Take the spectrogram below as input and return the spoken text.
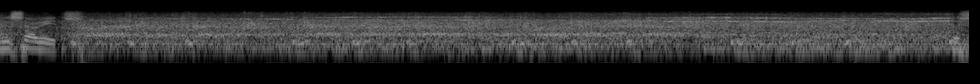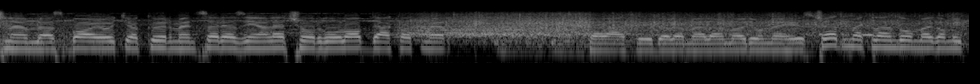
Nisevics. És nem lesz baj, hogyha körment szerez ilyen lecsorgó labdákat, mert talált védelem ellen nagyon nehéz. Chad McLendon meg, amit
